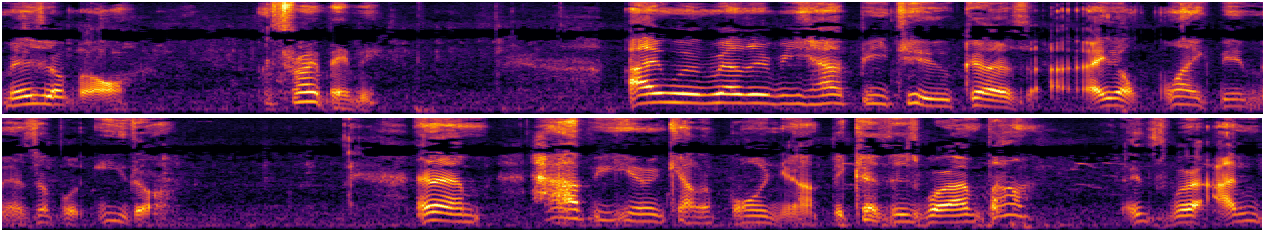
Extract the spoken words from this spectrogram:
miserable. That's right, baby. I would rather be happy too, because I don't like being miserable either. And I'm happy here in California because it's where I'm from. It's where I'm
